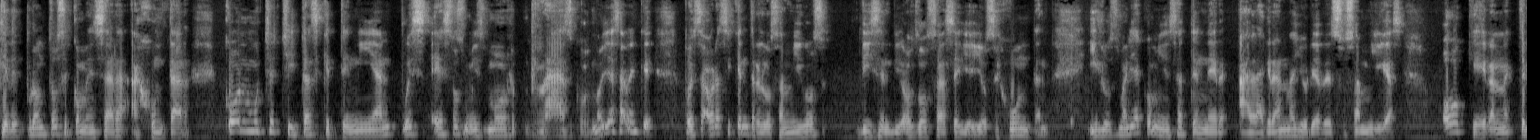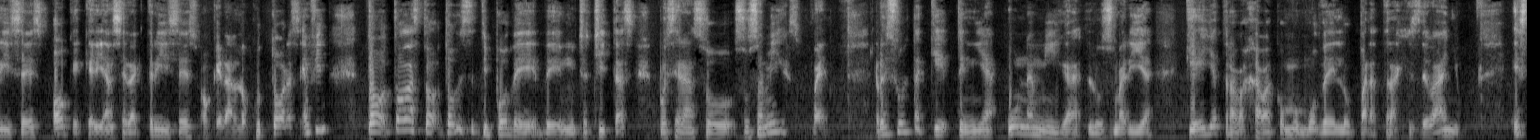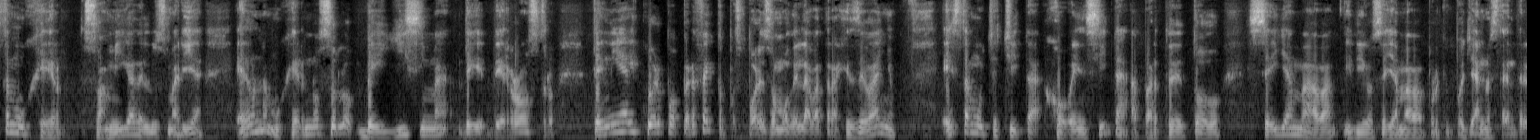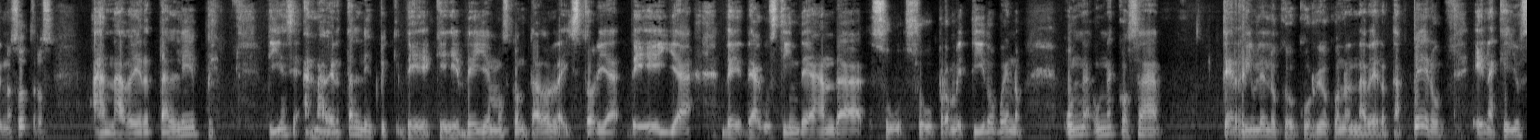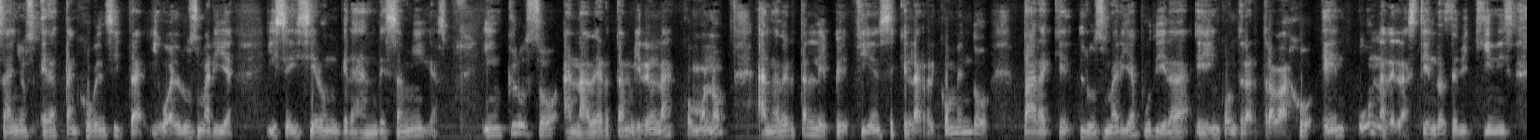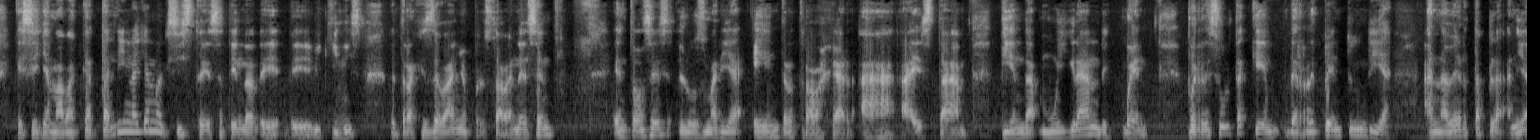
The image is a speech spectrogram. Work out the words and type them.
Que de pronto se comenzara a juntar con muchachitas que tenían pues esos mismos rasgos, ¿no? Ya saben que pues ahora sí que entre los amigos dicen Dios los hace y ellos se juntan. Y Luz María comienza a tener a la gran mayoría de sus amigas o que eran actrices, o que querían ser actrices, o que eran locutoras, en fin, todas, todo este tipo de, muchachitas, pues eran sus amigas. Bueno, resulta que tenía una amiga, Luz María, que ella trabajaba como modelo para trajes de baño. Esta mujer, su amiga de Luz María, era una mujer no solo bellísima de, rostro, tenía el cuerpo perfecto, pues por eso modelaba trajes de baño. Esta muchachita, jovencita, aparte de todo, se llamaba, y digo se llamaba porque pues ya no está entre nosotros, Ana Berta Lepe. Fíjense, Ana Berta Lepe, de, que de ella hemos contado la historia de ella, de, Agustín de Anda, su, su prometido, bueno, una, una terrible lo que ocurrió con Ana Berta, pero en aquellos años era tan jovencita, igual Luz María, y se hicieron grandes amigas. Incluso Ana Berta, mírenla, cómo no, Ana Berta Lepe, fíjense que la recomendó para que Luz María pudiera eh, encontrar trabajo en una de las tiendas de bikinis que se llamaba Catalina. Ya no existe esa tienda de, bikinis, de trajes de baño, pero estaba en el centro. Entonces Luz María entra a trabajar a, esta tienda muy grande. Bueno, pues resulta que de repente un día Ana Berta,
